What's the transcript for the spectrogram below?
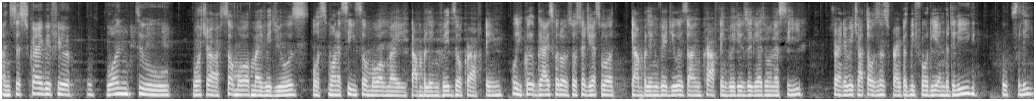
unsubscribe if you want to watch uh, some more of my videos or want to see some more of my gambling vids or crafting. Or you could guys could also suggest what gambling videos and crafting videos you guys want to see. Trying to reach a thousand subscribers before the end of the league hopefully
